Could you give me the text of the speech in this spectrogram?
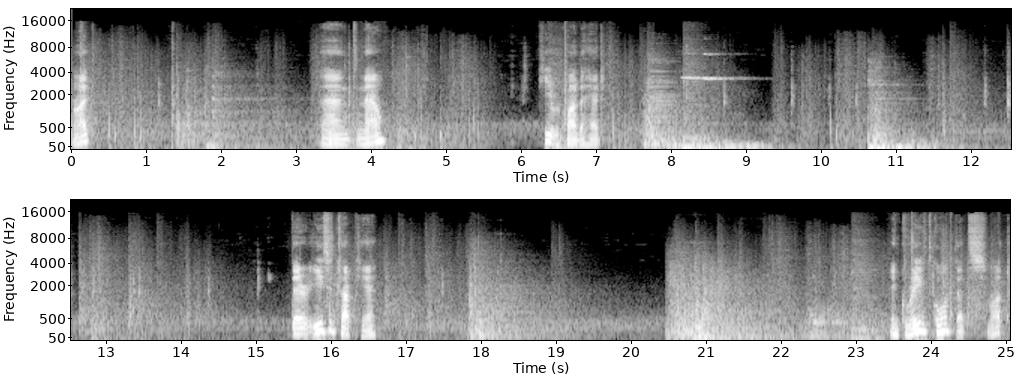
Alright. And now? Key required ahead. There is a trap here. Engraved gauntlets, what?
